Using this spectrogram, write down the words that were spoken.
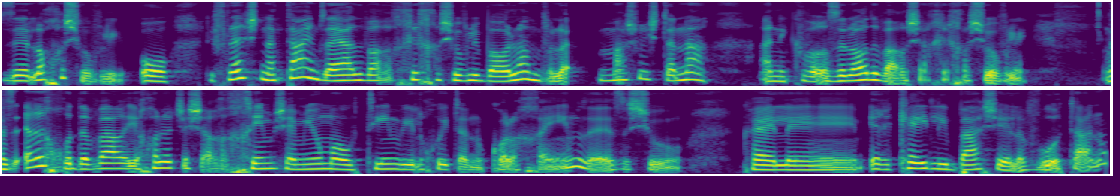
זה לא חשוב לי. או לפני שנתיים זה היה הדבר הכי חשוב לי בעולם, אבל משהו השתנה, אני כבר, זה לא הדבר שהכי חשוב לי. אז ערך הוא דבר, יכול להיות שיש ערכים שהם יהיו מהותיים וילכו איתנו כל החיים, זה איזשהו כאלה ערכי ליבה שילוו אותנו,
